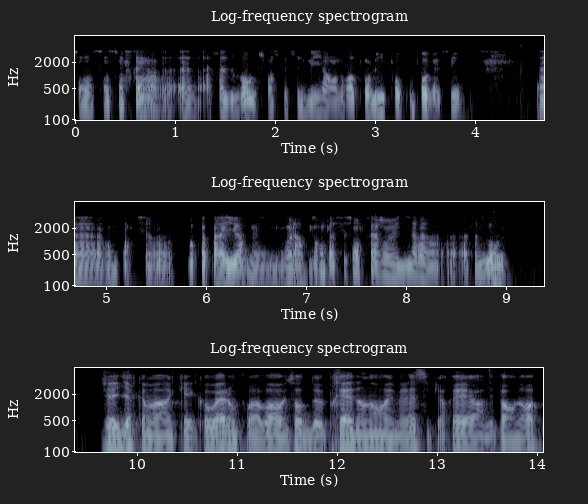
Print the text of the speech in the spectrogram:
son, frère euh, à Strasbourg. Je pense que c'est le meilleur endroit pour lui pour, pour progresser euh, avant de partir, pourquoi pas ailleurs, mais, voilà, de remplacer son frère, j'ai envie de dire, à, à Strasbourg. J'allais dire comme un Kyle Cowell, on pourrait avoir une sorte de prêt d'un an à MLS et puis après un départ en Europe,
